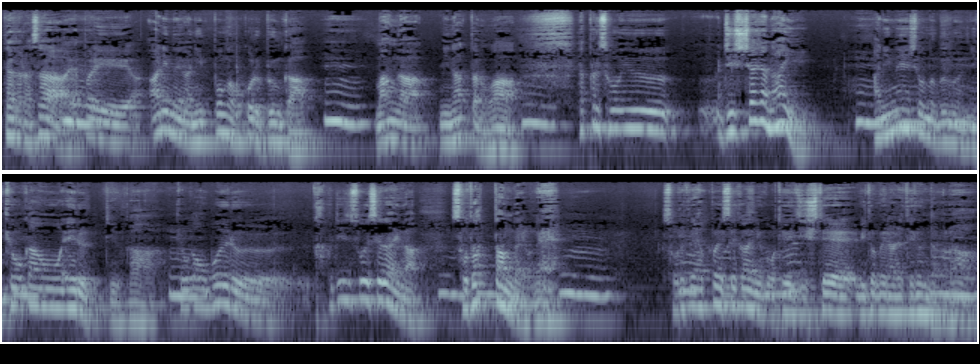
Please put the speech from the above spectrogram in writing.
だからさ、やっぱりアニメが日本が誇る文化、うん。漫画になったのは、やっぱりそういう実写じゃないアニメーションの部分に共感を得るっていうか、共感を覚える確実にそういう世代が育ったんだよね、それでやっぱり世界にこう提示して認められてるんだから、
